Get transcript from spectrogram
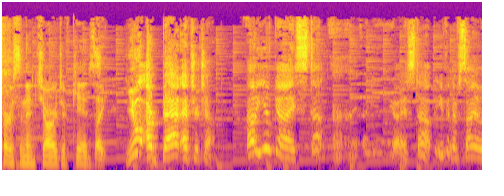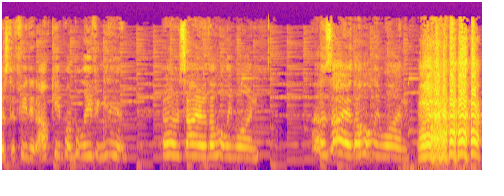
person in charge of kids It's like you are bad at your job. Oh, you guys stop! Uh, you guys stop! Even if Zio is defeated, I'll keep on believing in him. Oh, Zio, the Holy One! Oh, Zio, the Holy One!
